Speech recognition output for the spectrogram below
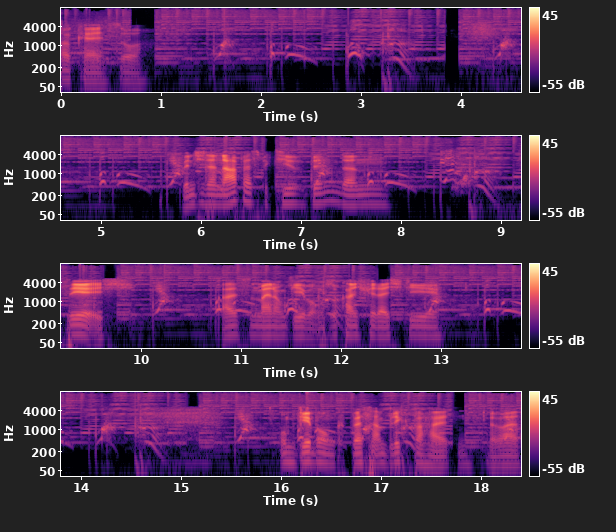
Okay, so. Wenn ich in der Nahperspektive bin, dann sehe ich alles in meiner Umgebung. So kann ich vielleicht die Umgebung besser im Blick behalten. Wer weiß.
